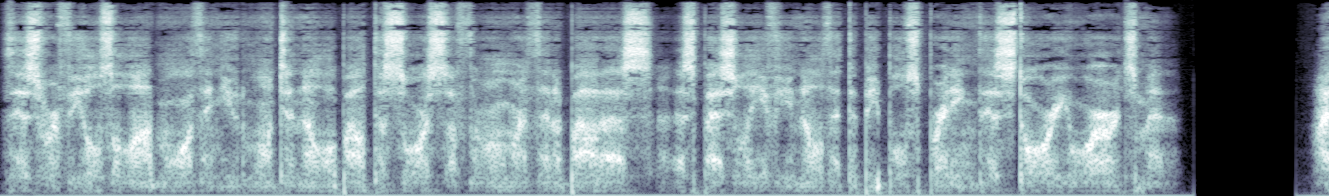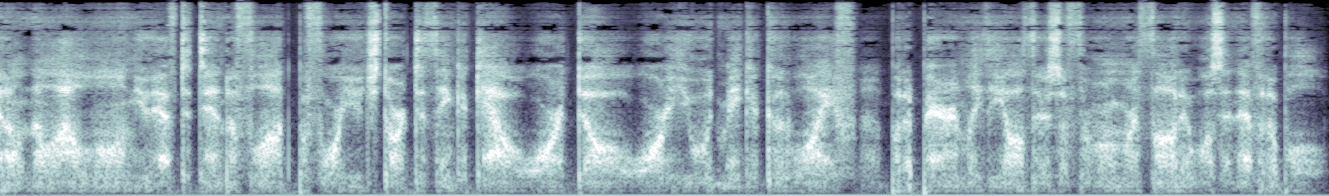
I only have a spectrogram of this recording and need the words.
This reveals a lot more than you'd want to know about the source of the rumor than about us, especially if you know that the people spreading this story were herdsmen. I don't know how long you'd have to tend a flock before you'd start to think a cow or a doe or you would make a good wife, but apparently the authors of the rumor thought it was inevitable.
